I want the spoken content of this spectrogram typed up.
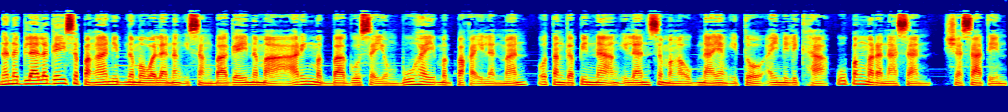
na naglalagay sa panganib na mawala ng isang bagay na maaaring magbago sa iyong buhay magpakailanman o tanggapin na ang ilan sa mga ugnayang ito ay nilikha upang maranasan, siya satin,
